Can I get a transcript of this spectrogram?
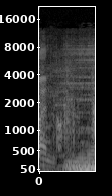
one.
